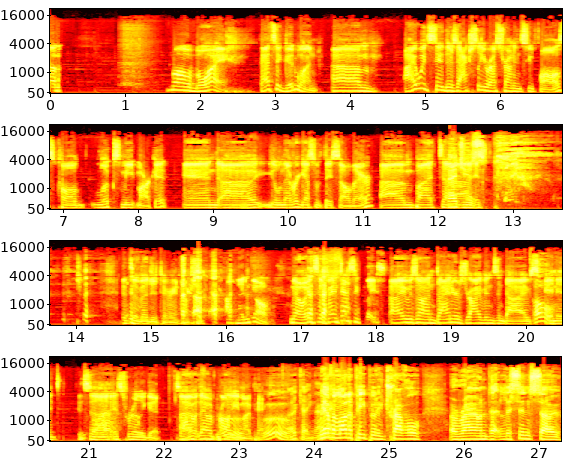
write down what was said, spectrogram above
um, oh boy, that's a good one. Um, I would say there's actually a restaurant in Sioux Falls called Look's Meat Market, and uh, you'll never guess what they sell there. Um, but uh, Veggies. It's, it's a vegetarian option. Uh, no, no, it's a fantastic place. I was on Diners, Drive-ins, and Dives, Oh. and it's it's uh, it's really good. So that, would- that would probably be my pick. Ooh, Okay, nice. we have a lot of people who travel around that listen. So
